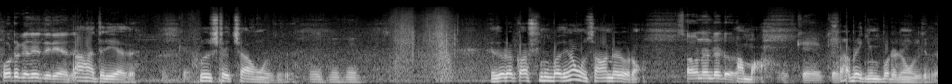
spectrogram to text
போட்டிருக்கதே தெரியாது. ஆ தெரியாது. ஃபுல் ஸ்ட்ரெச் ஆகும் உங்களுக்கு இது. இதோட காஸ்டிங் பார்த்தீங்கன்னா உங்களுக்கு செவன் ஹண்ட்ரட் வரும். செவன் ஹண்ட்ரட் வரும். ஆமாம் ஓகே ஓகே ஃபேப்ரிக் இம்போர்ட்டட் உங்களுக்கு இது.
